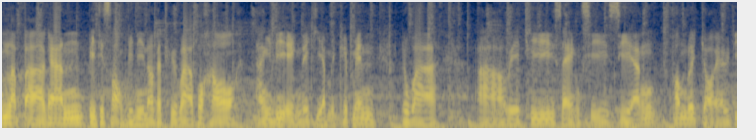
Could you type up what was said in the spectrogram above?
สำหรับงานปีที่ 2 ปีนี้เนาะก็ถือว่าพวกเขาทางอินดี้เองได้เกี่ยมอุปกรณ์หรือว่าเวทีแสงสีเสียงพร้อมด้วยจอ LED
